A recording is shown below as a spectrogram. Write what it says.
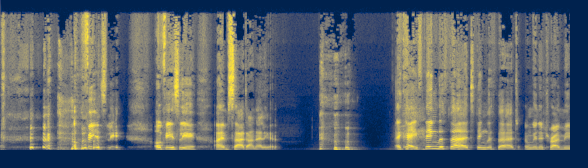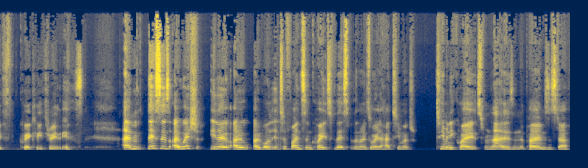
obviously, obviously, I'm sad, Anne Elliot. Okay, thing the third, thing the third. I'm going to try and move quickly through these. Um, this is. I wish you know. I I wanted to find some quotes for this, but then I was worried I had too much, too many quotes from letters and the poems and stuff.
